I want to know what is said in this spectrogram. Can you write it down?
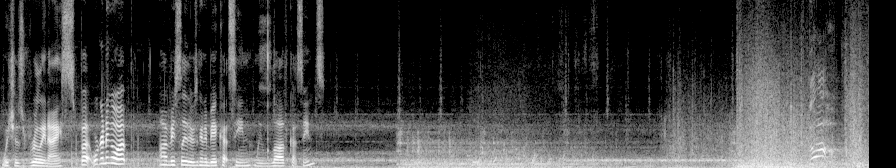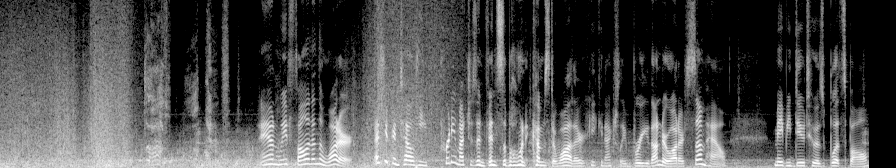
Which is really nice. But we're going to go up. Obviously, there's going to be a cutscene. We love cutscenes. And we've fallen in the water. As you can tell, he pretty much is invincible when it comes to water. He can actually breathe underwater somehow. Maybe due to his blitzball.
